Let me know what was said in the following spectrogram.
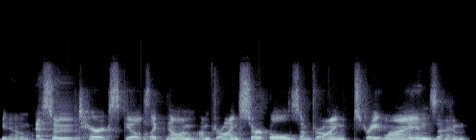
you know, esoteric skills. Like, no, I'm I'm drawing circles, I'm drawing straight lines, I'm,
